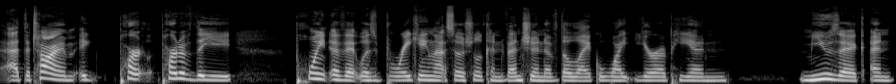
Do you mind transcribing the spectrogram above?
at the time, it, part part of the point of it was breaking that social convention of the like white European music and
